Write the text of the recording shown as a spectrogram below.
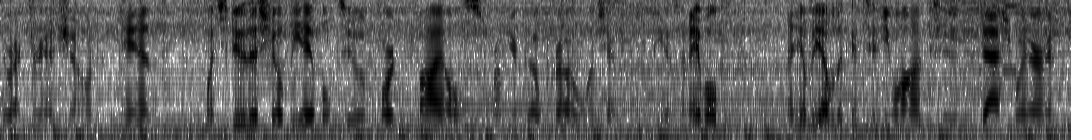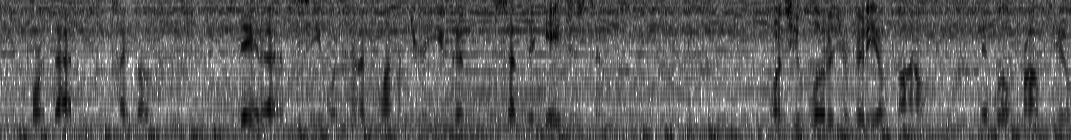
directory as shown. And once you do this, you'll be able to import files from your GoPro once you have your GPS enabled. And you'll be able to continue on to dashware and import that type of data and see what kind of telemetry you can set the gauges to. Once you've loaded your video file, it will prompt you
